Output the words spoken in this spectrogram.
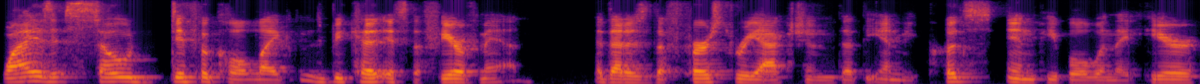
Why is it so difficult? Like, because it's the fear of man. That is the first reaction that the enemy puts in people when they hear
